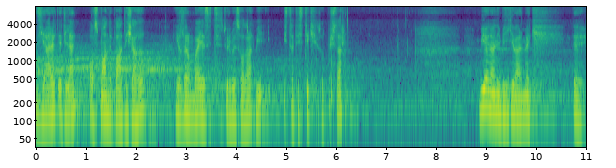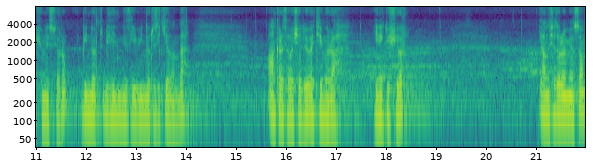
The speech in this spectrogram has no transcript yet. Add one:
ziyaret edilen Osmanlı padişahı Yıldırım Bayezid Türbesi olarak bir istatistik tutmuşlar. Bir önemli bilgi vermek de şunu istiyorum. 1400 bildiğiniz gibi 1402 yılında Ankara Savaşı oluyor ve Timur'a yenik düşüyor. Yanlış hatırlamıyorsam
